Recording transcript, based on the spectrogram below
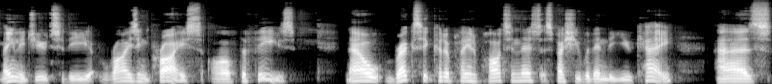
mainly due to the rising price of the fees. Now, Brexit could have played a part in this, especially within the UK, as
